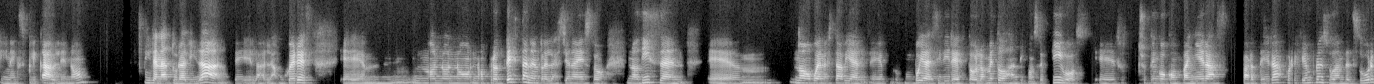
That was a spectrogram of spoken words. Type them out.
inexplicable, ¿no? Y la naturalidad, de las mujeres eh, no, no, no, protestan en relación a eso, no dicen, eh, no, bueno, está bien, eh, voy a decidir esto, los métodos anticonceptivos. yo tengo compañeras parteras, por ejemplo, en Sudán del Sur,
